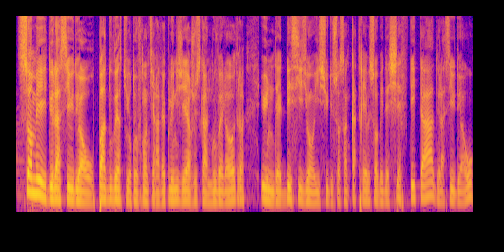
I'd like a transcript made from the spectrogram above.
Sommet de la CEDEAO, pas d'ouverture de frontières avec le Niger jusqu'à nouvel ordre. Une des décisions issues du 64e sommet des chefs d'État de la CEDEAO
